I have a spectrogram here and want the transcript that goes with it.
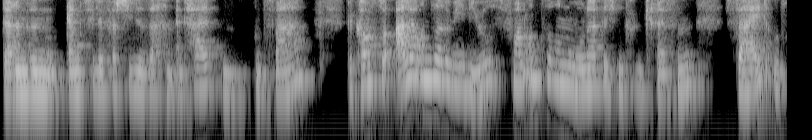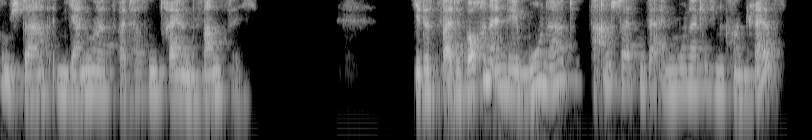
Darin sind ganz viele verschiedene Sachen enthalten. Und zwar bekommst du alle unsere Videos von unseren monatlichen Kongressen seit unserem Start im Januar 2023. Jedes zweite Wochenende im Monat veranstalten wir einen monatlichen Kongress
